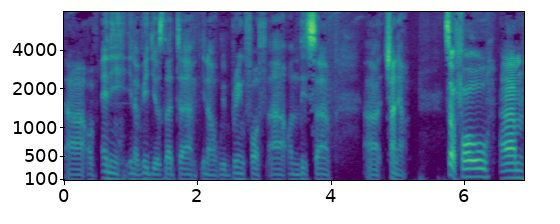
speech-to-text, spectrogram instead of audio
of any you know videos that you know we bring forth on this channel so for um,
